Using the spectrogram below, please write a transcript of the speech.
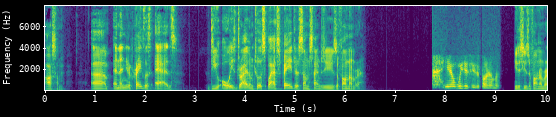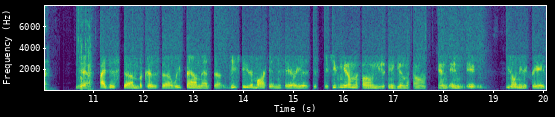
Awesome. Um, and then your Craigslist ads, do you always drive them to a splash page, or sometimes you use a phone number? You know, we just use a phone number. You just use a phone number. Yeah, Okay. I just um, because uh, we found that uh, DC, the market in this area is just if you can get on the phone, you just need to get on the phone, and and it, you don't need to create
